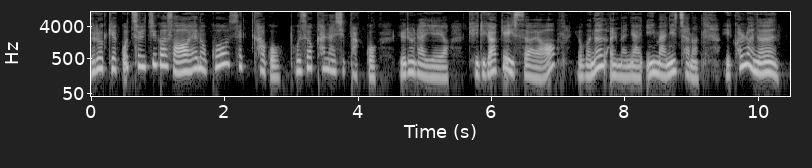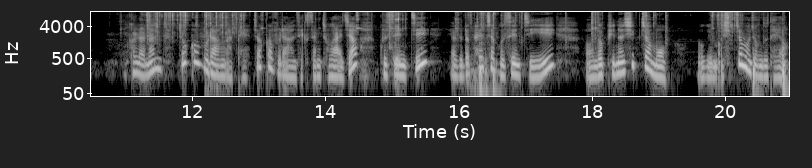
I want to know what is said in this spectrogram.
요렇게 꽃을 찍어서 해놓고 색하고 보석 하나씩 받고 요런 아이예요. 길이가 꽤 있어요. 요거는 얼마냐? 22,000원. 이 컬러는 이 컬러는 초코 브라운 같아요. 초코 브라운 색상 좋아하죠? 9cm, 여기도 8.5cm, 어, 높이는 10.5, 여기 뭐 10.5 정도 돼요.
